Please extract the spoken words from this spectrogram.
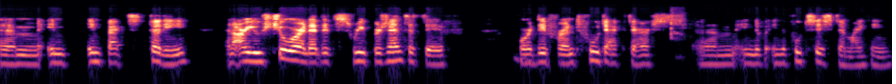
um, in, impact study? And are you sure that it's representative for different food actors um, in the in the food system i think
